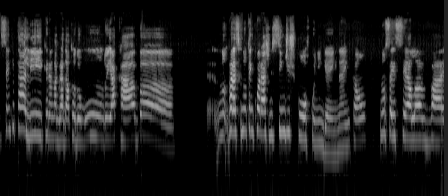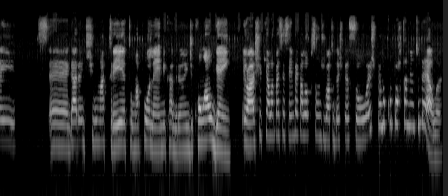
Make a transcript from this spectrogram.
sempre tá ali querendo agradar todo mundo e acaba. Parece que não tem coragem de se indispor com ninguém, né? Então, não sei se ela vai é, garantir uma treta, uma polêmica grande com alguém. Eu acho que ela vai ser sempre aquela opção de voto das pessoas pelo comportamento dela.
